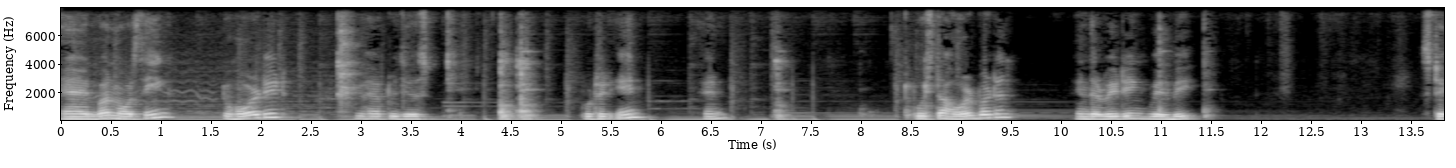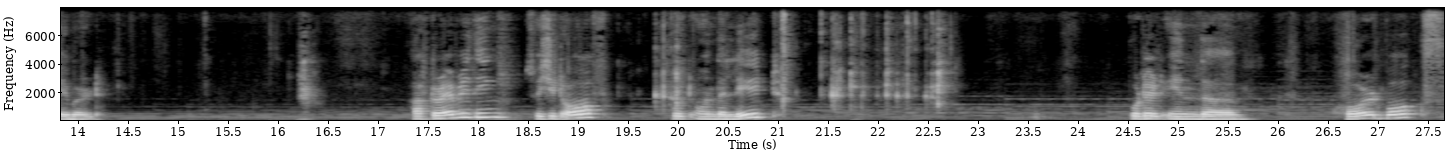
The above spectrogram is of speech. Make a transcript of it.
and one more thing to hold it you have to just put it in and push the hold button and the reading will be stable after everything switch it off put on the lid put it in the hold box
